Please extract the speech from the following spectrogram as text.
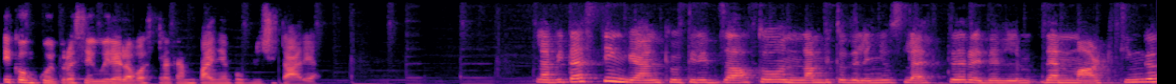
e con cui proseguire la vostra campagna pubblicitaria. L'A-B testing è anche utilizzato nell'ambito delle newsletter e del dem marketing.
